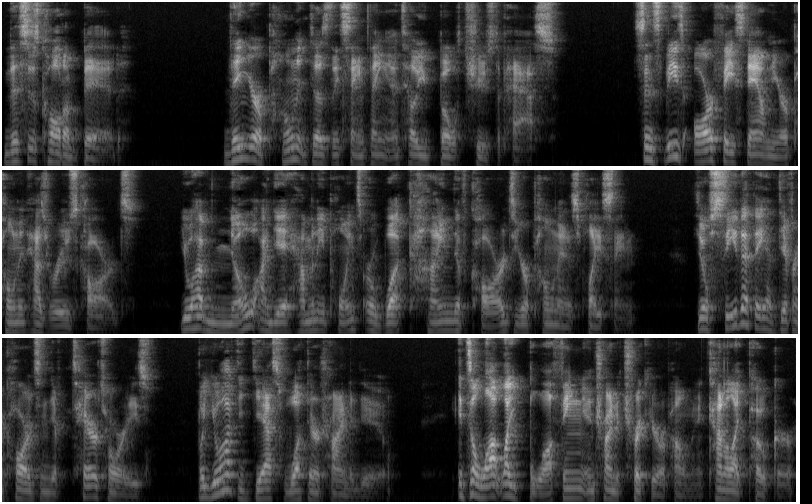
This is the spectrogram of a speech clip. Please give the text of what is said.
This is called a bid. Then your opponent does the same thing until you both choose to pass. Since these are face down, your opponent has ruse cards. You'll have no idea how many points or what kind of cards your opponent is placing. You'll see that they have different cards in different territories, but you'll have to guess what they're trying to do. It's a lot like bluffing and trying to trick your opponent, kind of like poker.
